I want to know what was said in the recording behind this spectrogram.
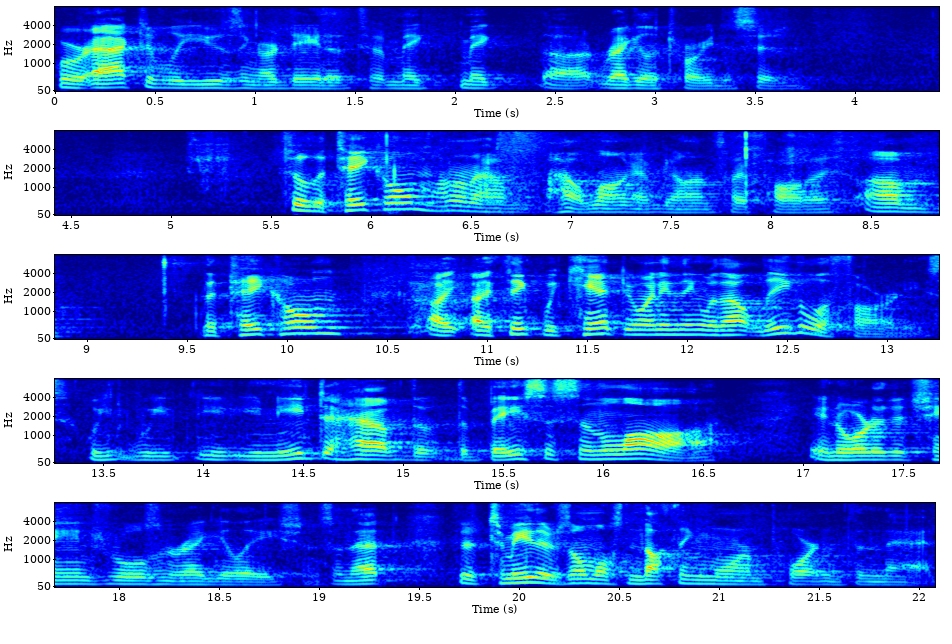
we're actively using our data to make, make uh, regulatory decisions. So the take home, I don't know how, how long I've gone, so I apologize. Um, the take home, I, I, think we can't do anything without legal authorities. We, we, you need to have the, the basis in law in order to change rules and regulations. And that, there, to me, there's almost nothing more important than that.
